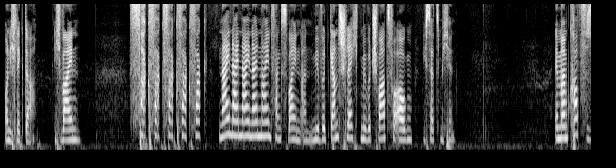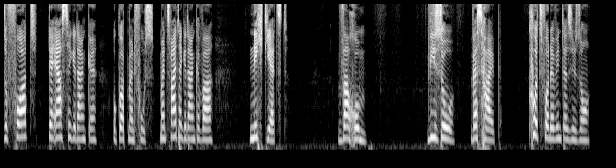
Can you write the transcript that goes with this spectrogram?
und ich lieg da. Ich weine. Fuck, fuck, fuck, fuck, fuck. Nein, nein, nein, nein, nein, fang's weinen an. Mir wird ganz schlecht, mir wird schwarz vor Augen. Ich setz mich hin. In meinem Kopf sofort der erste Gedanke, oh Gott, mein Fuß. Mein zweiter Gedanke war, nicht jetzt. Warum? Wieso? Weshalb? Kurz vor der Wintersaison.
